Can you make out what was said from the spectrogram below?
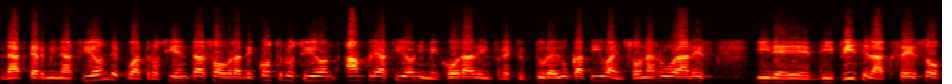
la terminación de 400 obras de construcción, ampliación y mejora de infraestructura educativa en zonas rurales y de difícil acceso,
